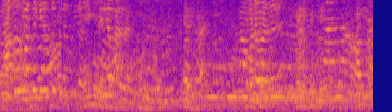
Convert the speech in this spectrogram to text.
ঠাকুর মাসে কিন্তু দিলে ভালো লাগে কটা বাজে সাড়ে চোদ্দ সাতটা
